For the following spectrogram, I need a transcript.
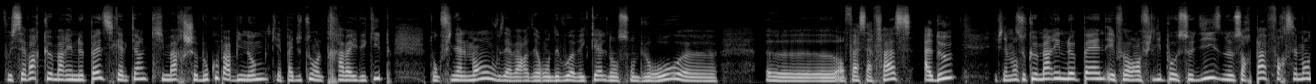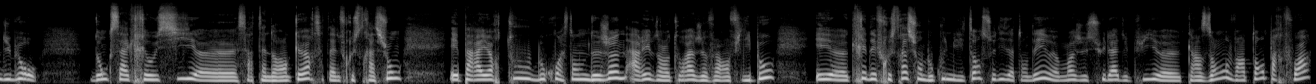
Il faut savoir que Marine Le Pen, c'est quelqu'un qui marche beaucoup par binôme, qui n'est pas du tout dans le travail d'équipe. Donc finalement, vous avez des rendez-vous avec elle dans son bureau. Euh, en face à face, à deux. Et finalement, ce que Marine Le Pen et Florent Philippot se disent ne sort pas forcément du bureau. Donc ça crée aussi euh, certaines rancœurs, certaines frustrations. Et par ailleurs, tout, beaucoup, un certain nombre de jeunes arrivent dans l'entourage de Florent Philippot et euh, créent des frustrations. Beaucoup de militants se disent, attendez, moi je suis là depuis 15 ans, 20 ans parfois,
